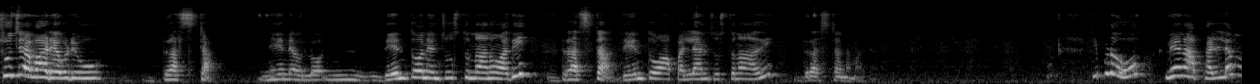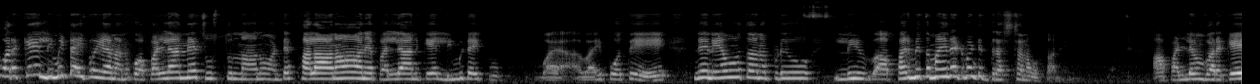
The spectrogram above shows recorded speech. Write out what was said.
చూచేవాడెవడు? ద్రష్ట. నేను దేంతో నేను చూస్తున్నానో అది ద్రష్ట. దేంతో ఆ పళ్ళ్యాన్ని చూస్తున్నానో అది ద్రష్ట అన్నమాట. ఇప్పుడు నేను ఆ పళ్ళెం వరకే లిమిట్ అయిపోయాను అనుకో ఆ పళ్ళాన్నే చూస్తున్నాను అంటే ఫలానా అనే పళ్ళానికే లిమిట్ అయిపో అయిపోతే నేనేమవుతాను అప్పుడు లి పరిమితమైనటువంటి ద్రష్టను అవుతాను నేను. ఆ పళ్ళెం వరకే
